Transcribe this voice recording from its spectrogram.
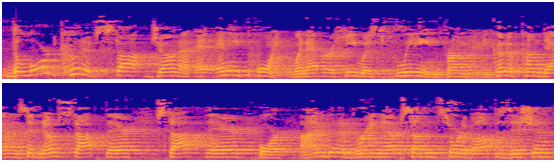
The Lord could have stopped Jonah at any point whenever he was fleeing from him. He could have come down and said, no, stop there, stop there, or I'm going to bring up some sort of opposition.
